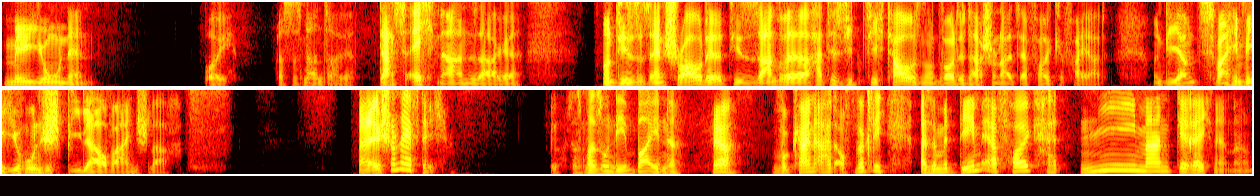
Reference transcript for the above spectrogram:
Millionen. Ui, das ist eine Ansage. Das ist echt eine Ansage. Und dieses Enshrouded, dieses andere, hatte 70.000 und wurde da schon als Erfolg gefeiert. Und die haben 2 Millionen Spieler auf einen Schlag. Äh, ist schon heftig. Das mal so nebenbei, ne? Ja, Wo keiner hat auch wirklich, also mit dem Erfolg hat niemand gerechnet, ne?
